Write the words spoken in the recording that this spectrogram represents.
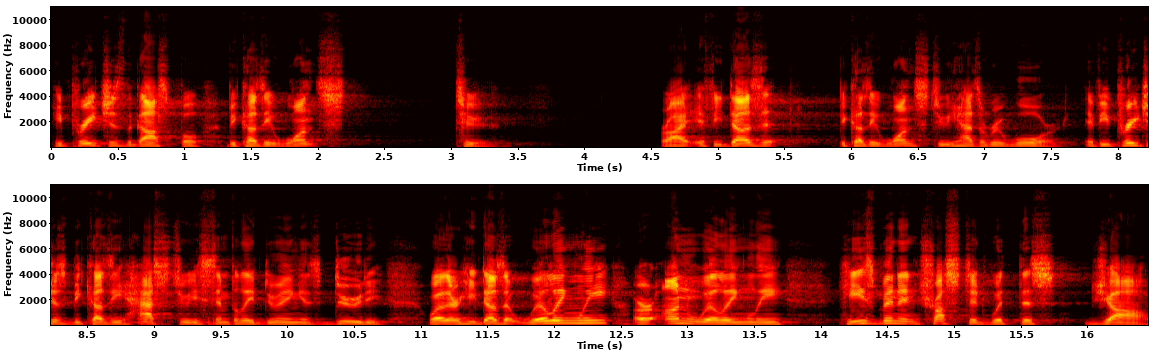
he preaches the gospel because he wants to, right? If he does it because he wants to, he has a reward. If he preaches because he has to, he's simply doing his duty. Whether he does it willingly or unwillingly, he's been entrusted with this job.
